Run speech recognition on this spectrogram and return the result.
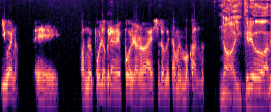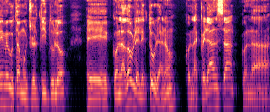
y bueno, eh, cuando el pueblo crea en el pueblo, ¿no? A eso es lo que estamos invocando. No, y creo, a mí me gusta mucho el título, eh, con la doble lectura, ¿no? Con la esperanza, con la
